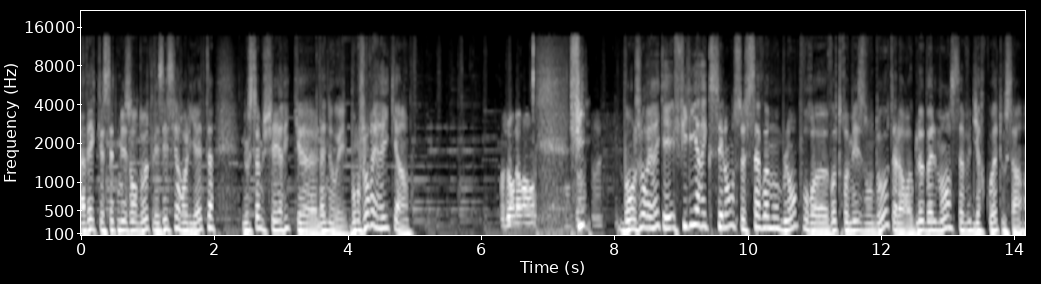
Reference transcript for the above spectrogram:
avec cette maison d'hôte, les Essais Roliettes. Nous sommes chez Eric euh, Lanoé. Bonjour Eric. Bonjour Laurent. Bonjour Eric. Et filière excellence Savoie-Mont-Blanc pour euh, votre maison d'hôte. Alors globalement, ça veut dire quoi tout ça?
